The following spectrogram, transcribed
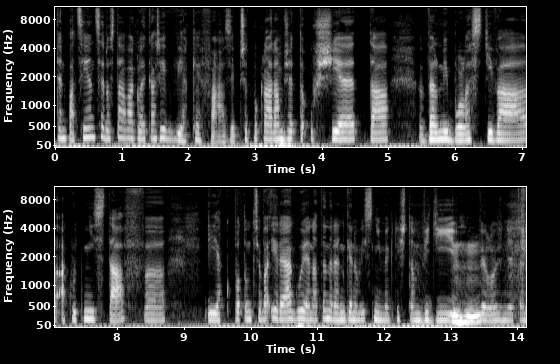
ten pacient se dostává k lékaři v jaké fázi? Předpokládám, že to už je ta velmi bolestivá akutní stav, eh, jak potom třeba i reaguje na ten rentgenový snímek, když tam vidí mm-hmm. vyloženě ten,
